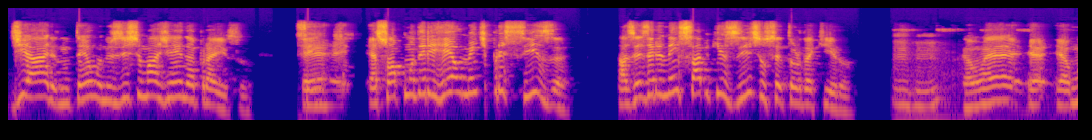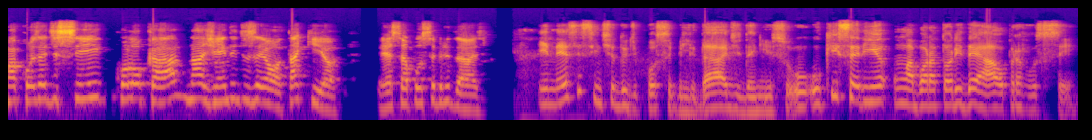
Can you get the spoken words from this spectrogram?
diário, não tem, não existe uma agenda para isso. É, é só quando ele realmente precisa. Às vezes ele nem sabe que existe o setor daquilo. Uhum. Então é, é, é, uma coisa de se colocar na agenda e dizer, ó, tá aqui, ó, essa é a possibilidade. E nesse sentido de possibilidade, Denício, o, o que seria um laboratório ideal para você?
